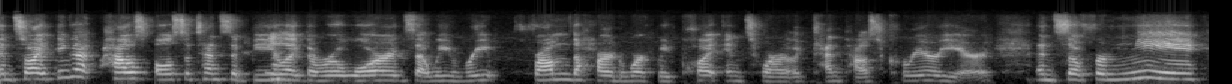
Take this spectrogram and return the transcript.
and so I think that house also tends to be like the rewards that we reap from the hard work we put into our like 10th house career year. And so for me,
